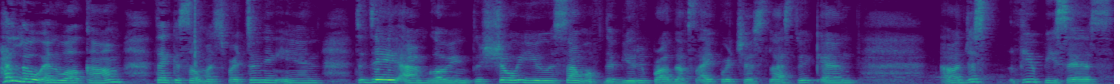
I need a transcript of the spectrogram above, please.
Hello and welcome. Thank you so much for tuning in. Today I'm going to show you some of the beauty products I purchased last weekend. Uh, just a few pieces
